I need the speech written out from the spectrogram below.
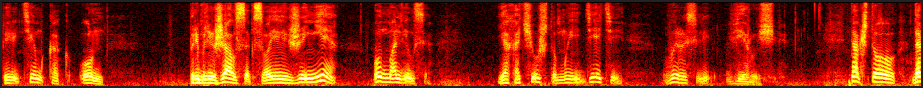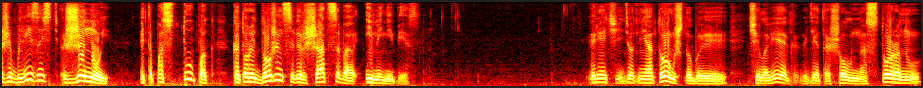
перед тем, как он приближался к своей жене, он молился. Я хочу, чтобы мои дети выросли верующими. Так что даже близость с женой – это поступок, который должен совершаться во имя небес. Речь идет не о том, чтобы человек где-то шел на сторону,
